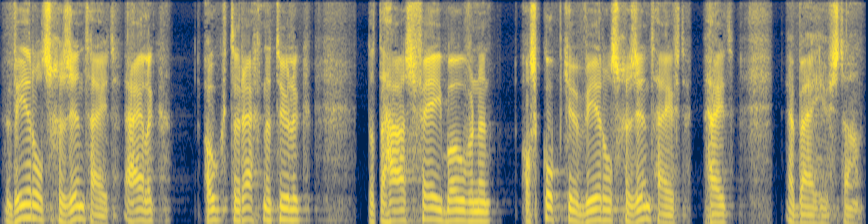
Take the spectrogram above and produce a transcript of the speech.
wereldsgezindheid. Eigenlijk Ook terecht natuurlijk dat de HSV boven een als kopje wereldsgezindheid erbij heeft staan.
